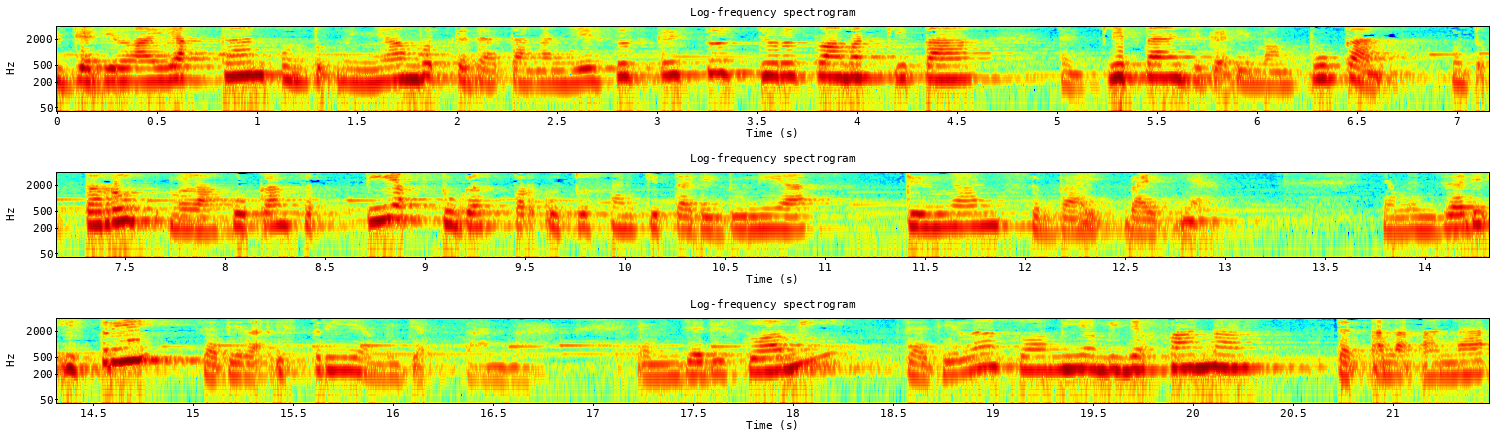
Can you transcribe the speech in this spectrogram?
juga dilayakkan untuk menyambut kedatangan Yesus Kristus Juru Selamat kita dan kita juga dimampukan untuk terus melakukan setiap tugas perutusan kita di dunia dengan sebaik-baiknya. Yang menjadi istri, jadilah istri yang bijaksana. Yang menjadi suami, jadilah suami yang bijaksana. Dan anak-anak,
